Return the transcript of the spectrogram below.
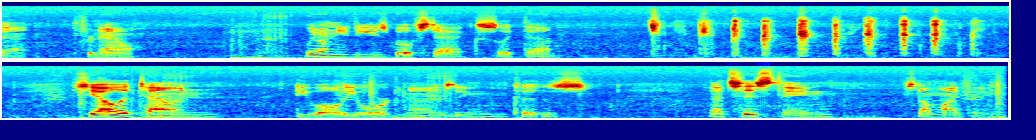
that for now. We don't need to use both stacks like that. See, I'll let Talon do all the organizing, because that's his thing. It's not my thing.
